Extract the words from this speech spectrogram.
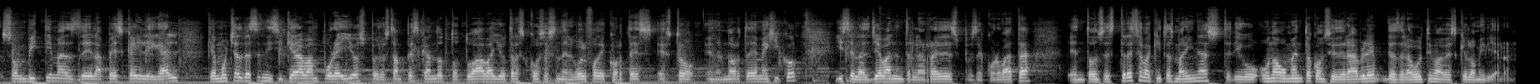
son víctimas de la pesca ilegal, que muchas veces ni siquiera van por ellos, pero están pescando totuaba y otras cosas en el Golfo de Cortés, esto en el norte de México, y se las llevan entre las redes pues, de corbata. Entonces, 13 vaquitas marinas, te digo, un aumento considerable desde la última vez que lo midieron.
